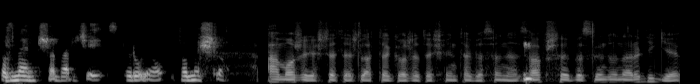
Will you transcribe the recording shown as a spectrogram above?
to wnętrze bardziej skierują, to myślę. A może jeszcze też dlatego, że te święta wiosenne zawsze, bez względu na religię,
